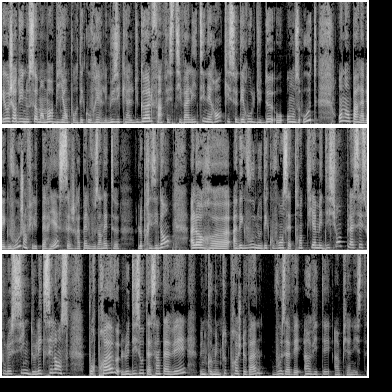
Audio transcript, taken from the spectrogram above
Et aujourd'hui, nous sommes en Morbihan pour découvrir les musicales du Golfe, un festival itinérant qui se déroule du 2 au 11 août. On en parle avec vous, Jean-Philippe Perriès. Je rappelle, vous en êtes le président. Alors, euh, avec vous, nous découvrons cette 30e édition placée sous le signe de l'excellence. Pour preuve, le 10 août à Saint-Avé, une commune toute proche de Vannes, vous avez invité un pianiste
